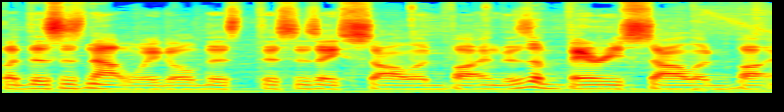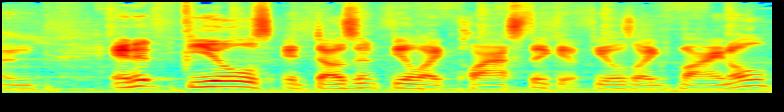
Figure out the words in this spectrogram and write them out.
but this is not wiggle. This, this is a solid button. This is a very solid button. And it feels, it doesn't feel like plastic. It feels like vinyl.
